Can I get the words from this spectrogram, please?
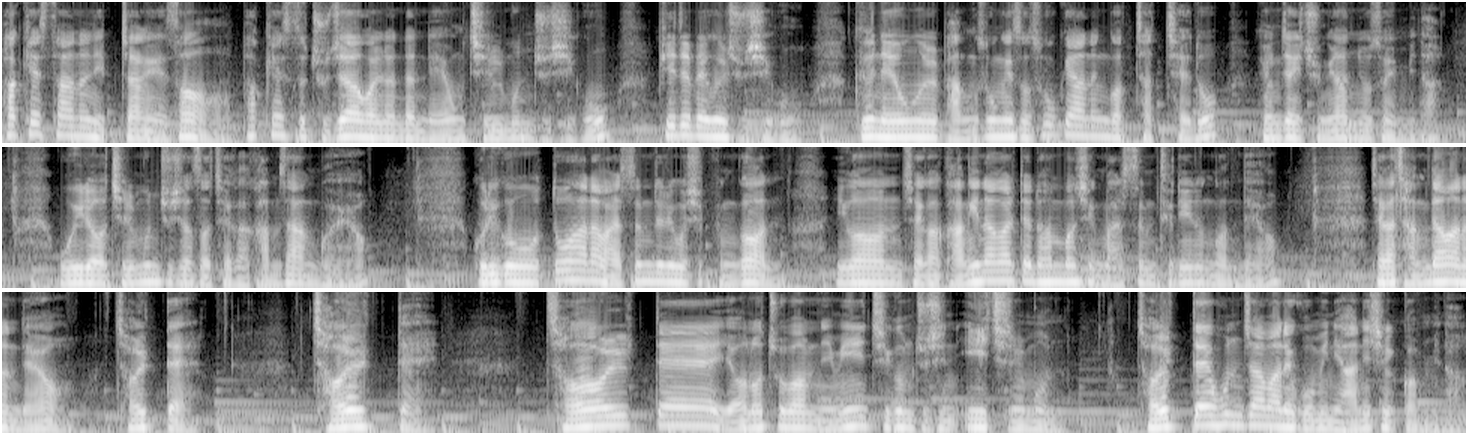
팟캐스트 하는 입장에서 팟캐스트 주제와 관련된 내용 질문 주시고 피드백을 주시고 그 내용을 방송에서 소개하는 것 자체도 굉장히 중요한 요소입니다. 오히려 질문 주셔서 제가 감사한 거예요. 그리고 또 하나 말씀드리고 싶은 건 이건 제가 강의 나갈 때도 한 번씩 말씀드리는 건데요. 제가 장담하는데요. 절대 절대 절대 연어초밥님이 지금 주신 이 질문 절대 혼자만의 고민이 아니실 겁니다.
